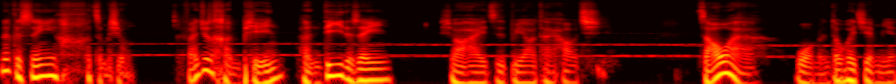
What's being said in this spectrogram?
那个声音怎么形容？反正就是很平很低的声音。小孩子不要太好奇，早晚，我们都会见面，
